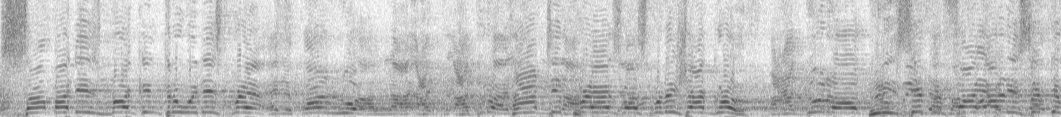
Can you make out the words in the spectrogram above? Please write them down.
Somebody is breaking through with this prayer. ẹnìkan lu àlà àd- àdúrà yìí 30 prayers for spiritual growth. Receive the fire, receive the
